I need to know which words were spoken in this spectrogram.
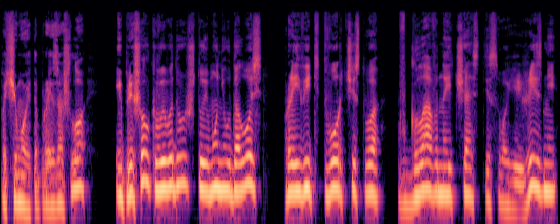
почему это произошло, и пришел к выводу, что ему не удалось проявить творчество в главной части своей жизни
